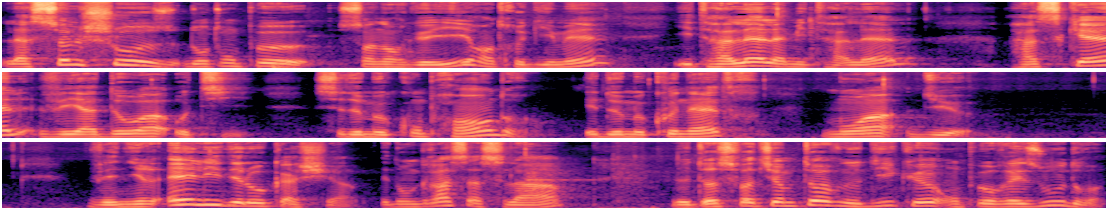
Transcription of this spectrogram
la seule chose dont on peut s'enorgueillir, entre guillemets, ithalel amithalel, haskel veyadoa oti, c'est de me comprendre et de me connaître, moi Dieu. Venir eli delokashia. Et donc grâce à cela, le Tosfot Yom Tov nous dit qu'on peut résoudre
